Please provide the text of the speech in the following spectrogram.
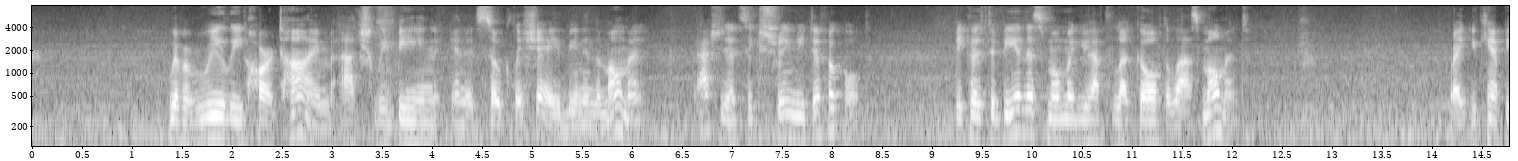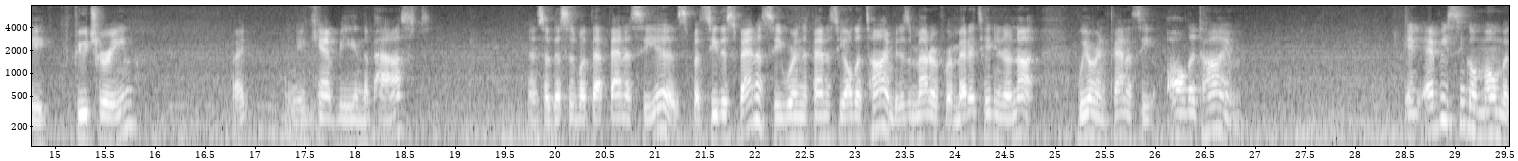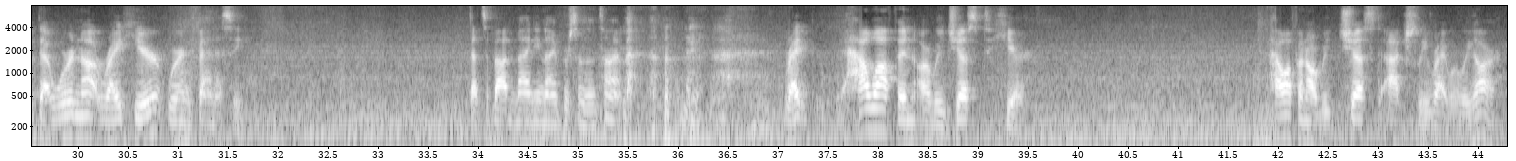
We have a really hard time actually being, and it's so cliche, being in the moment. Actually, that's extremely difficult. Because to be in this moment, you have to let go of the last moment. Right? You can't be futuring, right? And you can't be in the past and so this is what that fantasy is. But see, this fantasy, we're in the fantasy all the time. It doesn't matter if we're meditating or not. We are in fantasy all the time. In every single moment that we're not right here, we're in fantasy. That's about 99% of the time. right? How often are we just here? How often are we just actually right where we are?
